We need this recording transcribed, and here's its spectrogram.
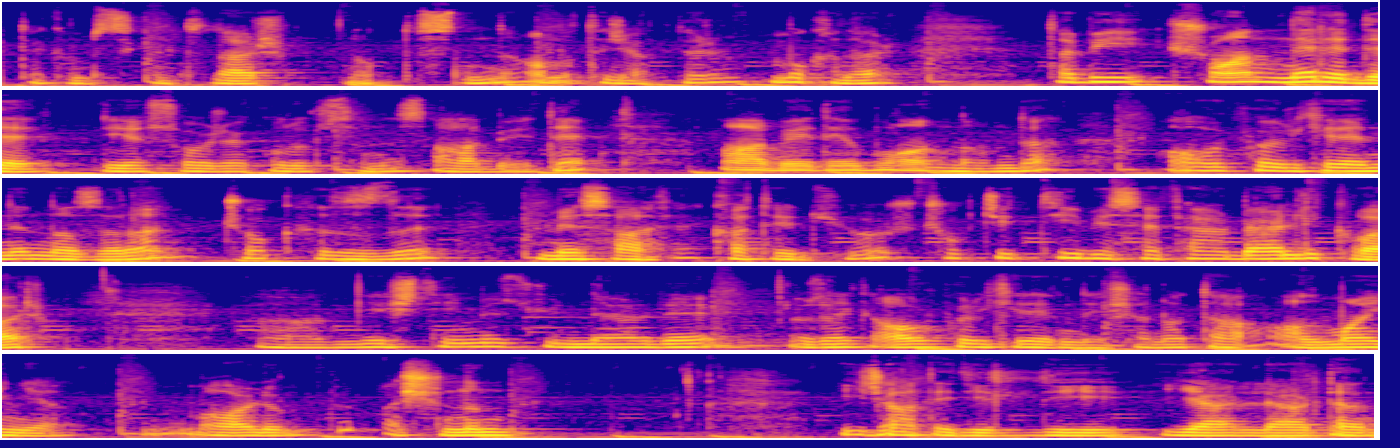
bir takım sıkıntılar noktasında anlatacaklarım bu kadar. Tabii şu an nerede diye soracak olursanız ABD. ABD bu anlamda Avrupa ülkelerine nazaran çok hızlı mesafe kat ediyor. Çok ciddi bir seferberlik var. Ee, geçtiğimiz günlerde özellikle Avrupa ülkelerinde yaşanan hatta Almanya malum aşının icat edildiği yerlerden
